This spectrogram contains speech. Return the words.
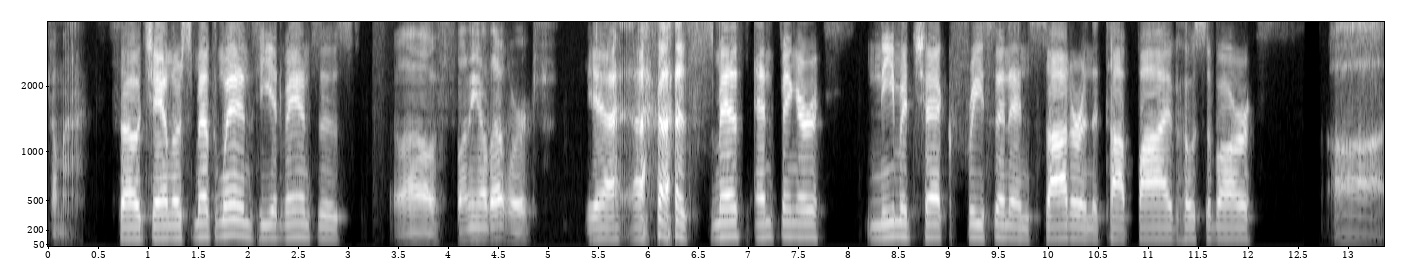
Come on. So Chandler Smith wins. He advances. Oh, funny how that works. Yeah, uh, Smith, Enfinger, Nemechek, Friesen, and Sauter in the top five. Hocevar, uh,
